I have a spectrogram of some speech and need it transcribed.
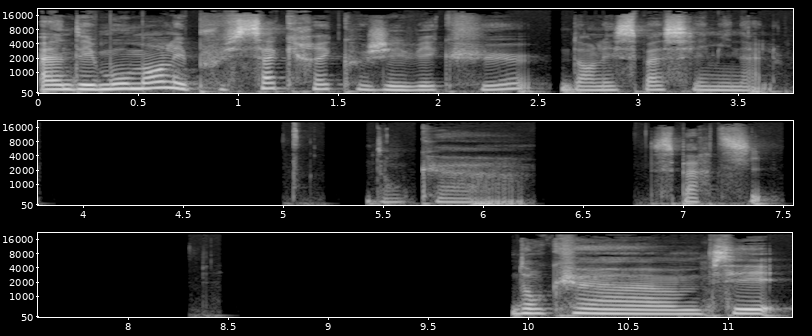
un des moments les plus sacrés que j'ai vécu dans l'espace liminal. Donc, euh, c'est parti. Donc, c'est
